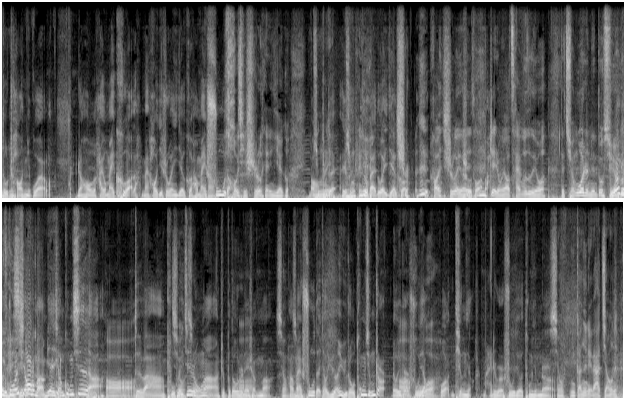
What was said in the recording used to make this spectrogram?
都朝你过来了。然后还有卖课的，卖好几十块钱一节课，还有卖书的，好几十块钱一节课。哦，不对，六百多一节课，好几十块钱，说错了。这种要财富自由，得全国人民都学。薄利多销嘛，面向工薪啊，哦，对吧？普惠金融啊，这不都是那什么吗？行，还有卖书的，叫《元宇宙通行证》，有一本书叫，我听听，买这本书就通行证。行，你赶紧给大家讲讲。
